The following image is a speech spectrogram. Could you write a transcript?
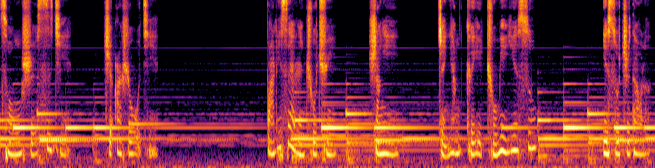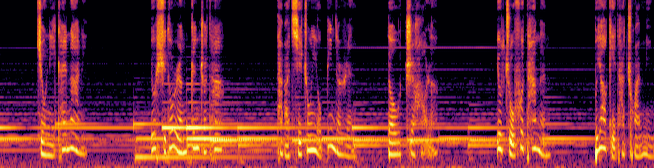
从十四节至二十五节。法利赛人出去商议怎样可以除灭耶稣。耶稣知道了，就离开那里。有许多人跟着他，他把其中有病的人都治好了。又嘱咐他们不要给他传名，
